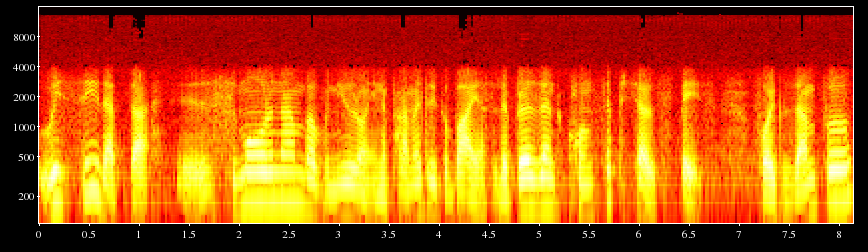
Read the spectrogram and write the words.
we see that the uh, small number of neurons in a parametric bias represent conceptual space. For example,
